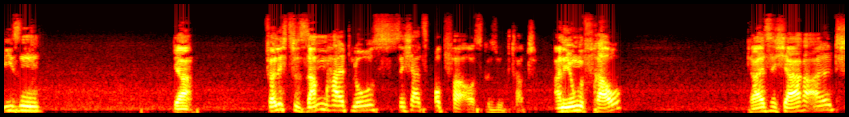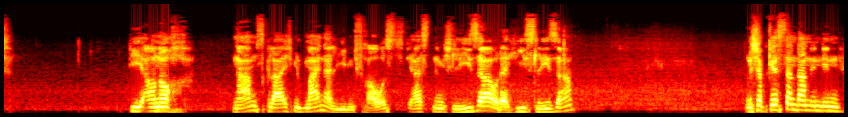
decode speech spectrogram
diesen ja völlig zusammenhaltlos sich als Opfer ausgesucht hat. Eine junge Frau, 30 Jahre alt, die auch noch namensgleich mit meiner lieben Frau ist. Die heißt nämlich Lisa oder hieß Lisa. Und ich habe gestern dann in den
